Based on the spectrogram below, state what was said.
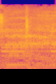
devil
